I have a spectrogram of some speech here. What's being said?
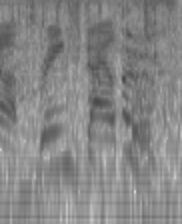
Up. Range dial. Uh.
